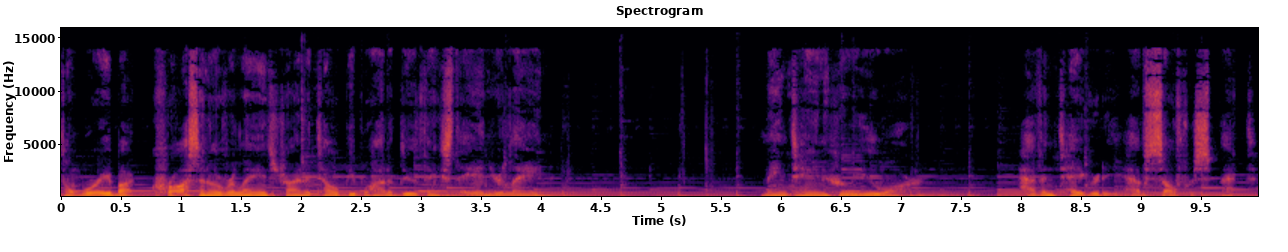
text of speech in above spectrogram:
Don't worry about crossing over lanes trying to tell people how to do things. Stay in your lane. Maintain who you are. Have integrity. Have self respect.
